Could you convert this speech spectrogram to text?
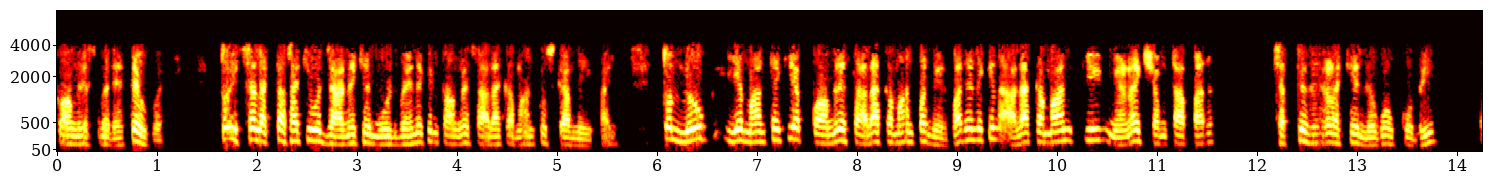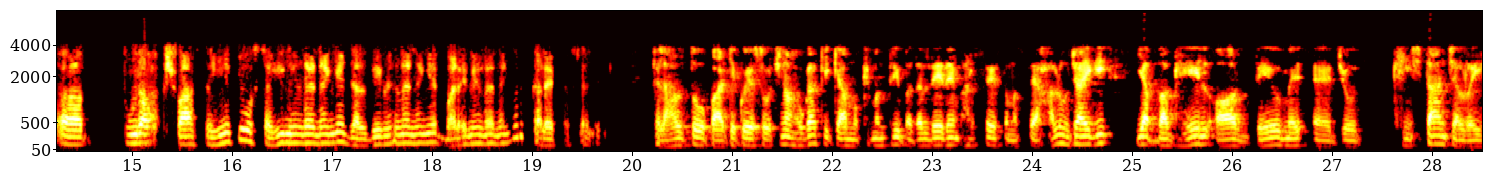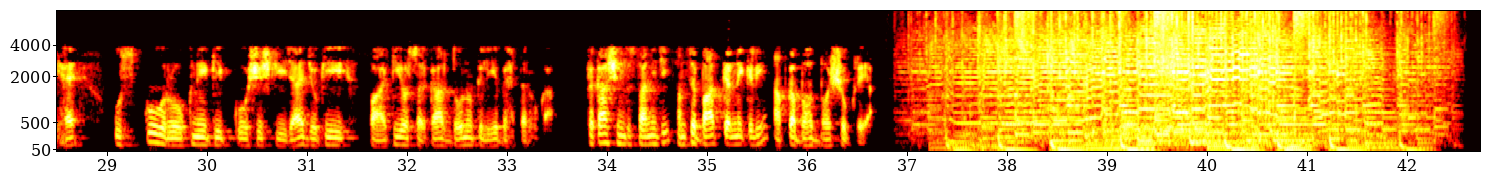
कांग्रेस में रहते हुए। तो इससे लगता था कि वो जाने के मूड में है, लेकिन कांग्रेस आला कमान कुछ कर नहीं पाई। तो लोग ये मानते हैं कि अब कांग्रेस आला कमान पर निर्भर है, लेकिन आला कमान की निर्णय क्षमता पर छत्तीसगढ़ के लोगों को भी पूरा विश्वास नहीं है कि वो सही निर्णय लेंगे, जल्दी निर्णय लेंगे, बड़े निर्णय लेंगे और कड़े फैसले लेंगे। फ़िलहाल तो पार्टी को यह सोचना होगा कि क्या मुख्यमंत्री बदल दे देने भर से समस्या हल हो जाएगी, या बघेल और देव में जो खींचतान चल रही है उसको रोकने की कोशिश की जाए, जो कि पार्टी और सरकार दोनों के लिए बेहतर होगा। प्रकाश हिंदुस्तानी जी, हमसे बात करने के लिए आपका बहुत बहुत शुक्रिया।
